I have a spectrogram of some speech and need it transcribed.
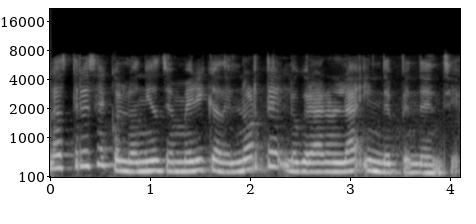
las trece colonias de América del Norte lograron la independencia.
